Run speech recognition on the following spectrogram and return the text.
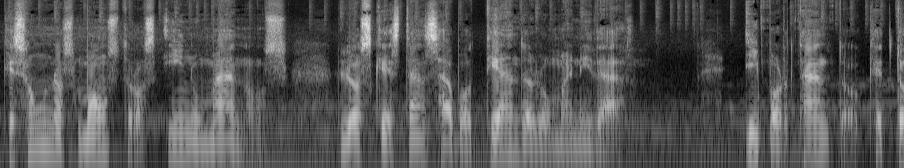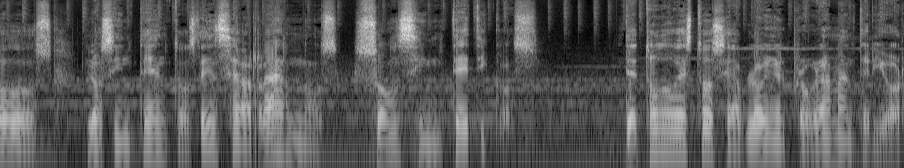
que son unos monstruos inhumanos los que están saboteando la humanidad y por tanto que todos los intentos de encerrarnos son sintéticos. De todo esto se habló en el programa anterior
